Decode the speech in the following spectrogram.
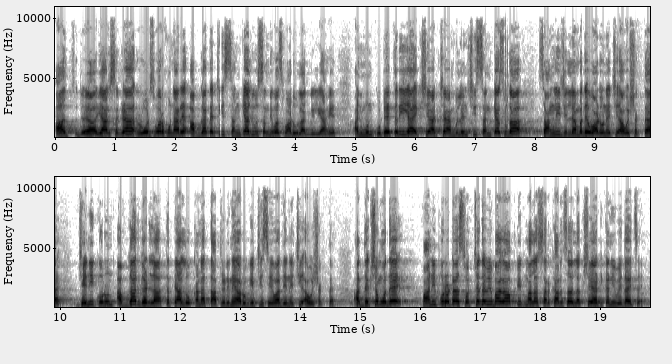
आज या सगळ्या रोड्सवर होणाऱ्या अपघाताची संख्या दिवसेंदिवस वाढू लागलेली आहे. आणि म्हणून कुठेतरी या एकशे आठच्या अँब्युलन्सची संख्या सुद्धा सांगली जिल्ह्यामध्ये वाढवण्याची आवश्यकता आहे. जेणेकरून अपघात घडला तर त्या लोकांना तातडीने आरोग्याची सेवा देण्याची आवश्यकता आहे. अध्यक्ष महोदय पाणी पुरवठा स्वच्छता विभागाबाबतीत मला सरकारचं लक्ष या ठिकाणी वेधायचं आहे.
